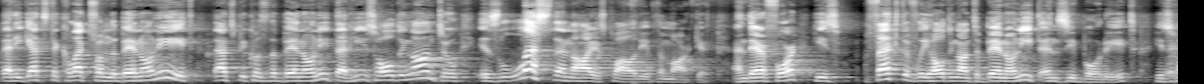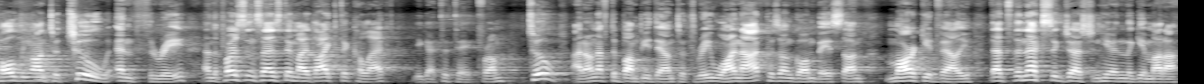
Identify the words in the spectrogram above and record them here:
that he gets to collect from the Benonit, that's because the Benonit that he's holding on to is less than the highest quality of the market. And therefore, he's effectively holding on to Benonit and Ziborit. He's holding on to two and three. And the person says to him, I'd like to collect. You get to take from two. I don't have to bump you down to three. Why not? Because I'm going based on market value. That's the next suggestion here in the Gemara.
